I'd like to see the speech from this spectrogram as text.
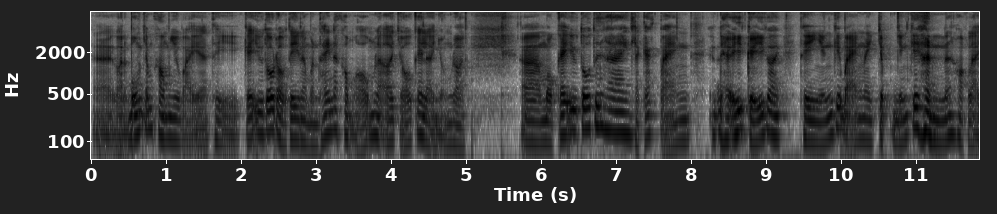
à, gọi là 4.0 như vậy thì cái yếu tố đầu tiên là mình thấy nó không ổn là ở chỗ cái lợi nhuận rồi à, một cái yếu tố thứ hai là các bạn để ý kỹ coi. Thì những cái bạn này chụp những cái hình đó, hoặc là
